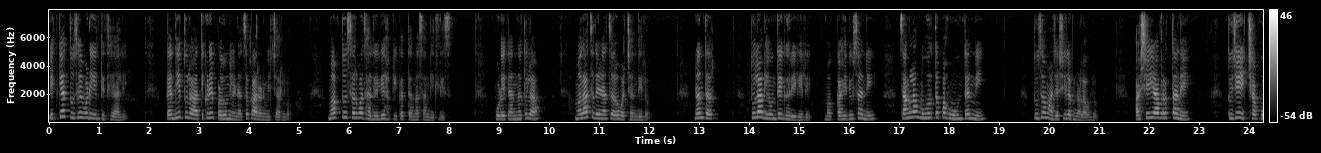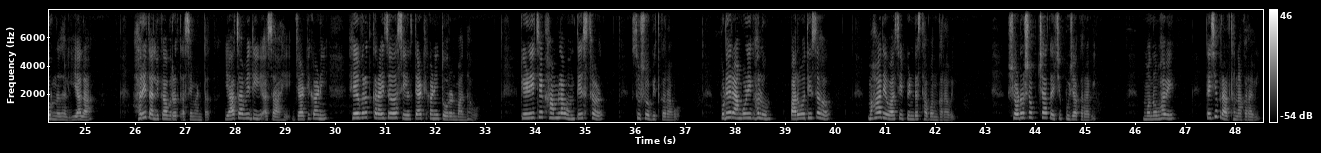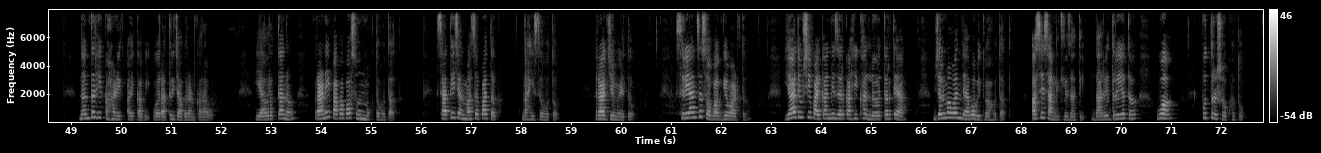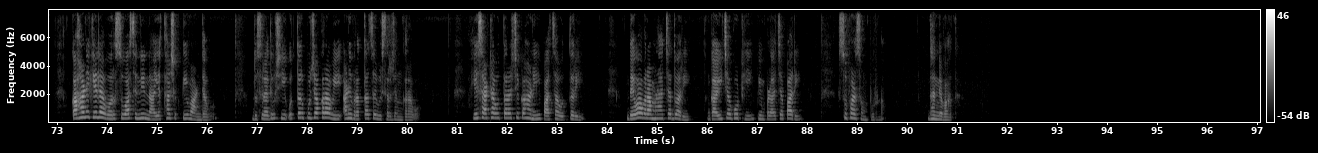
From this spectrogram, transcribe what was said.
इतक्यात तुझे वडील तिथे आले. त्यांनी तुला तिकडे पळून येण्याचं कारण विचारलं. मग तू सर्व झालेली हकीकत त्यांना सांगितलीस. पुढे त्यांना तुला मलाच देण्याचं वचन दिलं. नंतर तुला घेऊन ते घरी गेले. मग काही दिवसांनी चांगला मुहूर्त पाहून त्यांनी तुझं माझ्याशी लग्न लावलं. अशी या व्रताने तुझी इच्छा पूर्ण झाली. याला हरितालिका व्रत असे म्हणतात. याचा विधी असा आहे ज्या ठिकाणी हे व्रत करायचं असेल त्या ठिकाणी तोरण बांधावं. केळीचे खांब लावून ते स्थळ सुशोभित करावं. पुढे रांगोळी घालून पार्वतीसह महादेवाचे पिंड स्थापन करावे. षोडशोपचार त्याची पूजा करावी. मनोभावे त्याची प्रार्थना करावी. नंतर ही कहाणी ऐकावी व रात्री जागरण करावं. या व्रतानं प्राणी पापापासून मुक्त होतात. साती जन्माचं पातक नाहीसं होतं. राज्य मिळतं. स्त्रियांचं सौभाग्य वाढतं. ह्या दिवशी बायकांनी जर काही खाल्लं तर त्या जन्मवंद्या व विधवा होतात असे सांगितले जाते. दारिद्र्य येतं व पुत्रशोक होतो. कहाणी केल्यावर सुवासिनींना यथाशक्ती वाण द्यावं दुसऱ्या दिवशी उत्तर पूजा करावी आणि व्रताचं विसर्जन करावं. ही साठ्या उत्तराची कहाणी पाचा उत्तरी देवा ब्राह्मणाच्या द्वारी गाईच्या गोठी पिंपळाच्या पारी सुफळ संपूर्ण. धन्यवाद.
